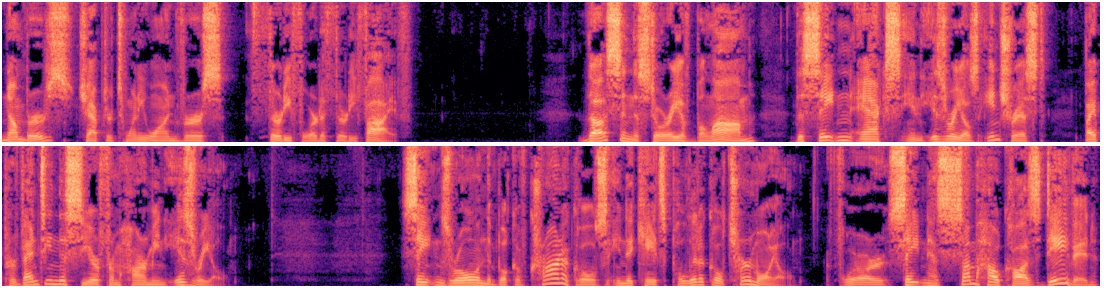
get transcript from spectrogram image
Numbers chapter 21, verse 34 to 35. Thus, in the story of Balaam, the Satan acts in Israel's interest by preventing the seer from harming Israel. Satan's role in the book of Chronicles indicates political turmoil, for Satan has somehow caused David,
